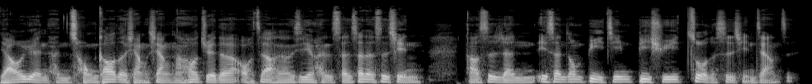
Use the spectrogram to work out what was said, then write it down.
遥远、很崇高的想象，然后觉得哦，这好像是一件很神圣的事情，然后是人一生中必经、必须做的事情这样子。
